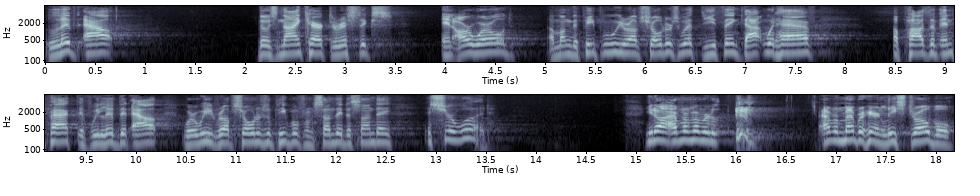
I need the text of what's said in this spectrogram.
lived out those nine characteristics in our world among the people we rub shoulders with, do you think that would have a positive impact if we lived it out where we rub shoulders with people from Sunday to Sunday? It sure would. You know, I remember, I remember hearing Lee Strobel,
